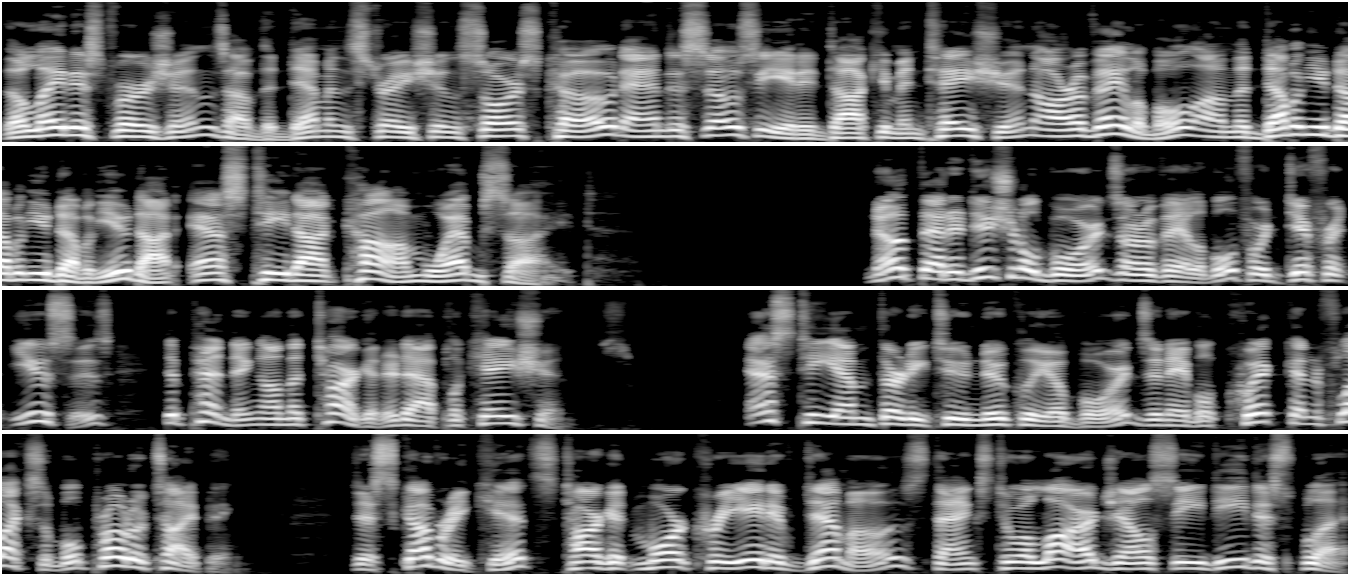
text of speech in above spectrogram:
The latest versions of the demonstration source code and associated documentation are available on the www.st.com website. Note that additional boards are available for different uses depending on the targeted applications. STM32 Nucleo boards enable quick and flexible prototyping. Discovery kits target more creative demos thanks to a large LCD display.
